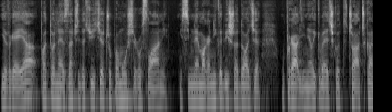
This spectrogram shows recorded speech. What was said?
jevreja, pa to ne znači da ću ići da čupam uši Ruslani. Mislim, ne mora nikad više da dođe u Praljine ili već kod Čačka,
